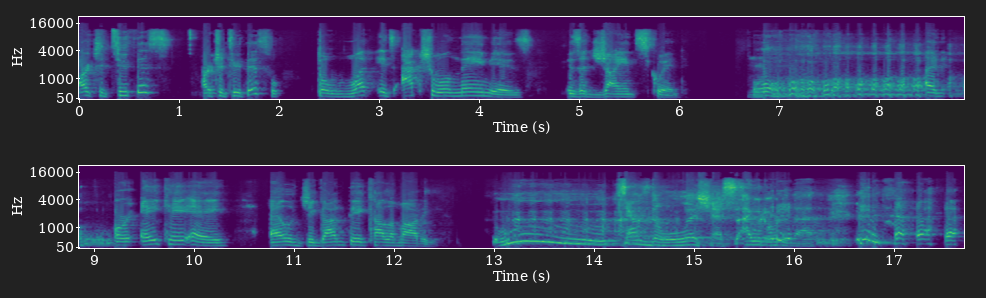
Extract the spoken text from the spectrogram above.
architeuthis architeuthis. But what its actual name is is a giant squid an, or AKA El Gigante Calamari. Ooh, sounds delicious. I would order that.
